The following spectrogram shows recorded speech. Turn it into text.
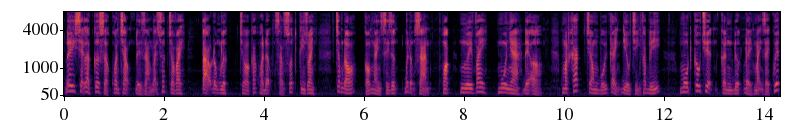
Đây sẽ là cơ sở quan trọng để giảm lãi suất cho vay, tạo động lực cho các hoạt động sản xuất kinh doanh, trong đó có ngành xây dựng bất động sản hoặc người vay mua nhà để ở. Mặt khác, trong bối cảnh điều chỉnh pháp lý, một câu chuyện cần được đẩy mạnh giải quyết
